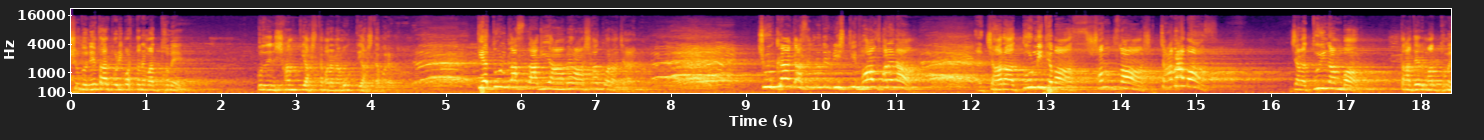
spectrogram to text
শুধু নেতার পরিবর্তনের মাধ্যমে, কোনোদিন শান্তি আসতে পারে না, মুক্তি আসতে পারে না। তেঁতুল গাছ লাগিয়ে আমের আশা করা যায় না। চুকা গাছে কোনোদিন মিষ্টি ফল ধরে না। যারা দুর্নীতিবাস সন্ত্রাস চাঁদাবাস যারা দুই নাম্বার, তাদের মাধ্যমে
